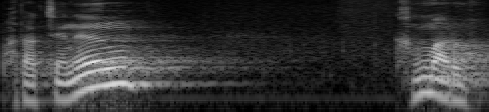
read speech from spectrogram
바닥재는 강마루.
